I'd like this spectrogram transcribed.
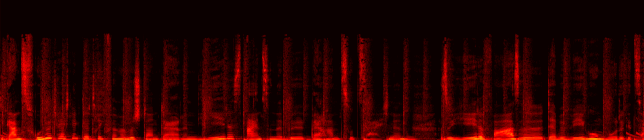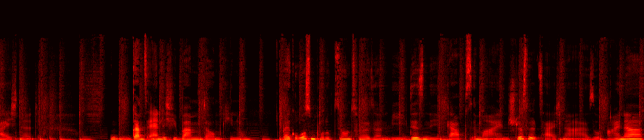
Die ganz frühe Technik der Trickfilme bestand darin, jedes einzelne Bild per Hand zu zeichnen. Also jede Phase der Bewegung wurde gezeichnet. Ganz ähnlich wie beim Daumenkino. Bei großen Produktionshäusern wie Disney gab es immer einen Schlüsselzeichner, also einer,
